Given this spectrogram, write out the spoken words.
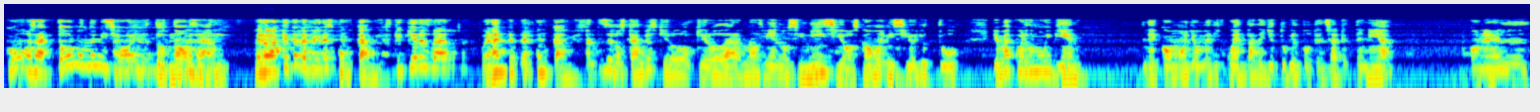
¿cómo? O sea, todo el mundo inició en YouTube, ¿no? O sea. Pero ¿a qué te refieres con cambios? ¿Qué quieres dar Bueno. a entender con cambios? Antes de los cambios, quiero, quiero dar más bien los inicios, cómo inició YouTube. Yo me acuerdo muy bien de cómo yo me di cuenta de YouTube y el potencial que tenía con el,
